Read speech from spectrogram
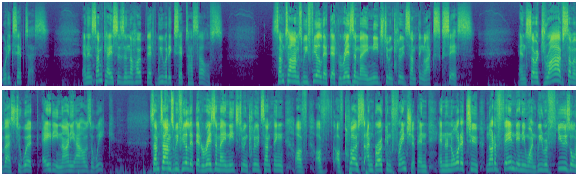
would accept us, and in some cases, in the hope that we would accept ourselves. Sometimes we feel that that resume needs to include something like success. And so it drives some of us to work 80, 90 hours a week. Sometimes we feel that that resume needs to include something of, of, of close, unbroken friendship. And, and in order to not offend anyone, we refuse or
